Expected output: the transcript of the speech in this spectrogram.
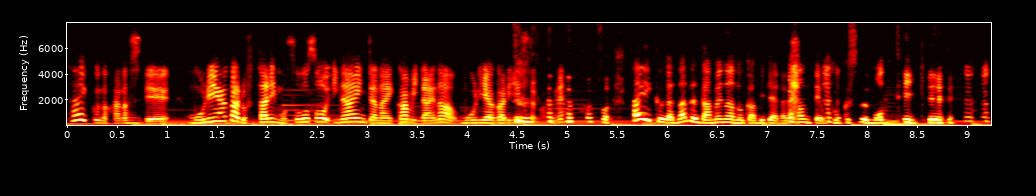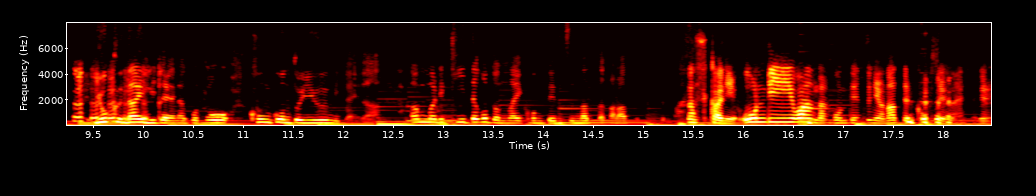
体育の話で盛り上がる2人もそうそういないんじゃないかみたいな盛り上がりでしたからね。そう体育がなぜダメなのかみたいな観点を複数持っていて 良くないみたいなことをこんこんと言うみたいなあんまり聞いたことのないコンテンツになったかなと思ってます。確かに、オンリーワンなコンテンツにはなってるかもしれないですね。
